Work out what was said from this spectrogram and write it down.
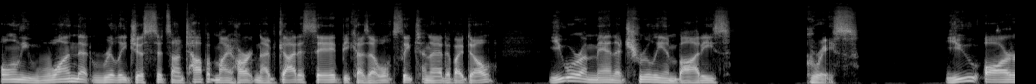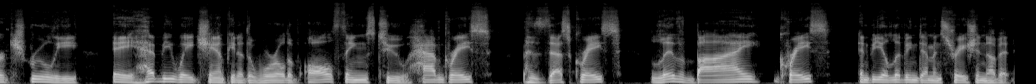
Only one that really just sits on top of my heart. And I've got to say it because I won't sleep tonight if I don't. You are a man that truly embodies grace. You are truly a heavyweight champion of the world of all things to have grace, possess grace, live by grace, and be a living demonstration of it.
